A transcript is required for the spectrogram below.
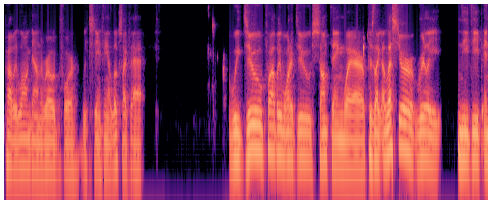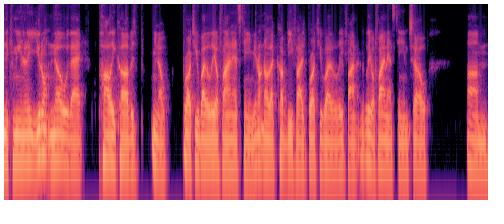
probably long down the road before we see anything that looks like that. We do probably want to do something where, because like unless you're really knee deep in the community, you don't know that Polycub is, you know, brought to you by the Leo Finance team. You don't know that Cub DeFi is brought to you by the Leo Finance team. So, um,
